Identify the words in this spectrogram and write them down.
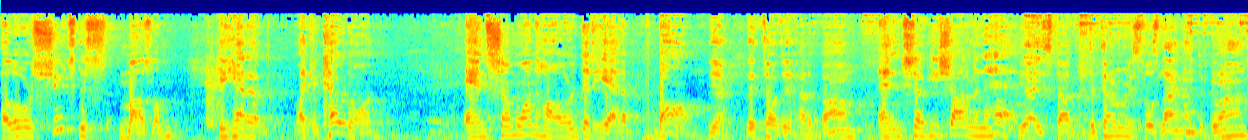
Elor shoots this Muslim. He had a like a coat on, and someone hollered that he had a bomb, Yeah, they thought he had a bomb. and so he shot him in the head. Yeah, he started, the terrorist was lying on the ground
